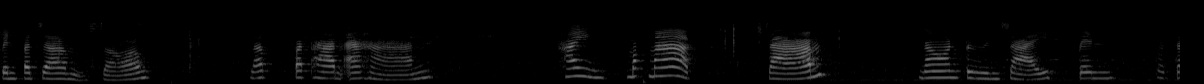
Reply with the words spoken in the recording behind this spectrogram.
เป็นประจำสองรับประทานอาหาร ให้มากๆสามนอนตื่นสายเป็นประจ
